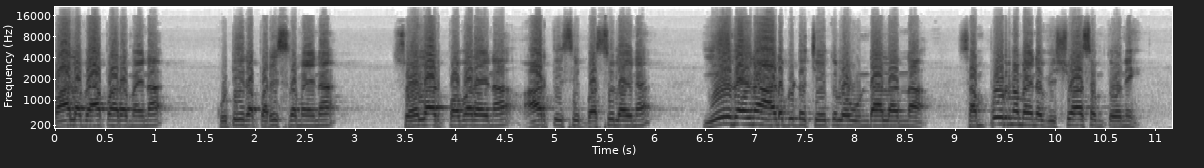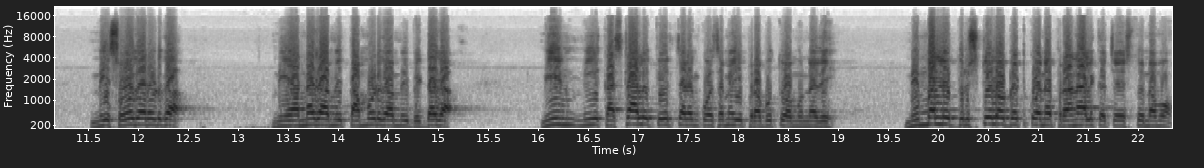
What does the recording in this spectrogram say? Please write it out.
పాల వ్యాపారమైనా కుటీర పరిశ్రమైనా సోలార్ పవర్ అయినా ఆర్టీసీ బస్సులైనా ఏదైనా ఆడబిడ్డ చేతిలో ఉండాలన్న సంపూర్ణమైన విశ్వాసంతో మీ సోదరుడుగా మీ అన్నగా మీ తమ్ముడుగా మీ బిడ్డగా మీ మీ కష్టాలు తీర్చడం కోసమే ఈ ప్రభుత్వం ఉన్నది. మిమ్మల్ని దృష్టిలో పెట్టుకునే ప్రణాళిక చేస్తున్నాము.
